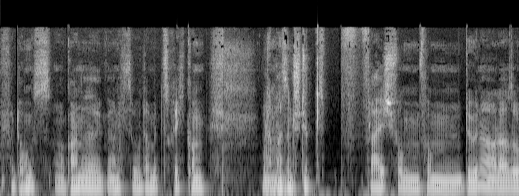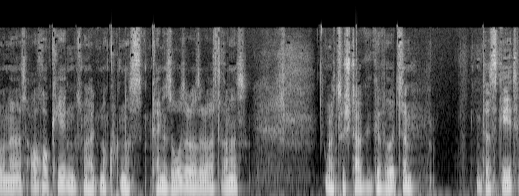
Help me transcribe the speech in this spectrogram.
Verdauungsorgane gar nicht so damit zurechtkommen. Oder Mhm. mal so ein Stück Fleisch vom, vom Döner oder so, ne, ist auch okay. Muss man halt noch gucken, dass keine Soße oder so was dran ist. Oder zu starke Gewürze. Das geht.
